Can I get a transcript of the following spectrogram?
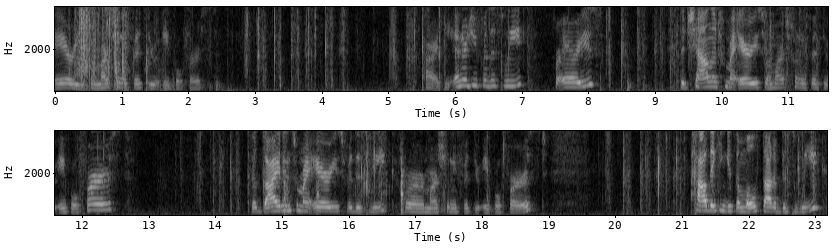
Aries from March 25th through April 1st. All right, the energy for this week for Aries. The challenge for my Aries from March 25th through April 1st. The guidance for my Aries for this week for March 25th through April 1st. How they can get the most out of this week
